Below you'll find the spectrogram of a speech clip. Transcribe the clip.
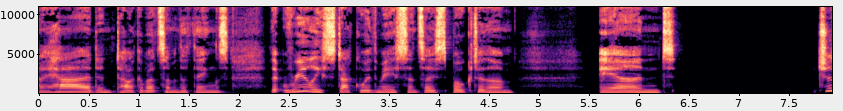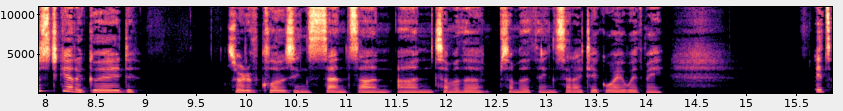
I had and talk about some of the things that really stuck with me since I spoke to them. And just get a good sort of closing sense on on some of the some of the things that I take away with me. It's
